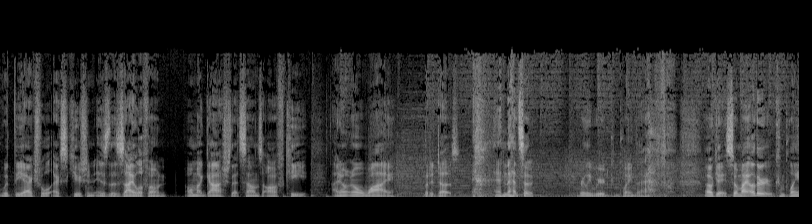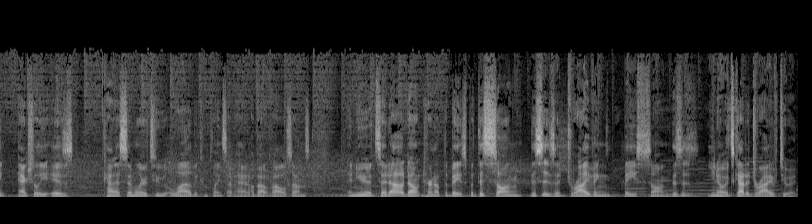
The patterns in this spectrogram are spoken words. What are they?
with the actual execution is the xylophone. Oh my gosh, that sounds off key. I don't know why, but it does. and that's a really weird complaint to have. okay, so my other complaint actually is kind of similar to a lot of the complaints I've had about vowel sounds. And you had said, "Oh, don't turn up the bass." But this song, this is a driving bass song. This is, you know, it's got a drive to it.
